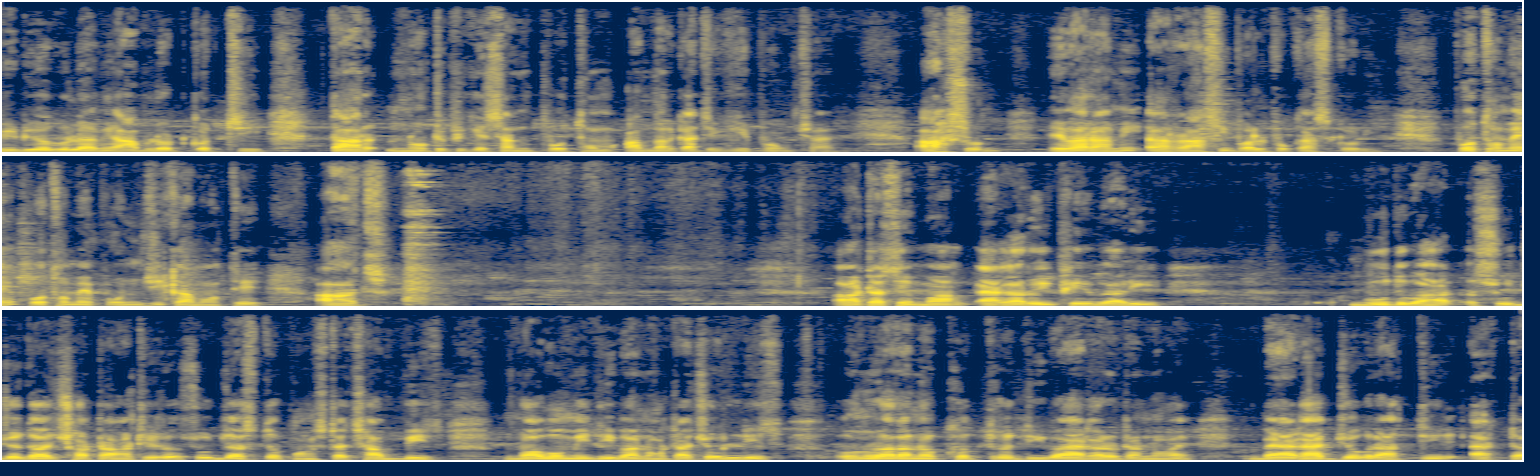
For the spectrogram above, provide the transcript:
ভিডিওগুলো আমি আপলোড করছি, তার নোটিফিকেশান প্রথম আপনার কাছে গিয়ে পৌঁছায়। আসুন, এবার আমি আর রাশিফল প্রকাশ করি। প্রথমে প্রথমে পঞ্জিকা মতে আজ আঠাশে মাঘ এগারোই ফেব্রুয়ারি বুধবার সূর্যোদয় ছটা আঠেরো, সূর্যাস্ত পাঁচটা ছাব্বিশ, নবমী দিবা নটা চল্লিশ, অনুরাধা নক্ষত্র দিবা এগারোটা নয়, ব্যাঘাত যোগ রাত্রির একটা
